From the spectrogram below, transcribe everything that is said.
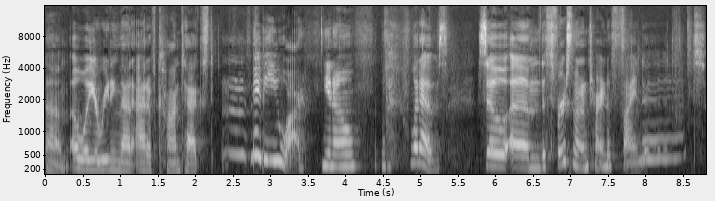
um, "Oh, well, you're reading that out of context." Mm, maybe you are, you know, whatevs. So um, this first one, I'm trying to find it:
